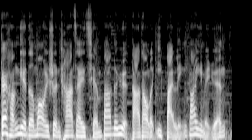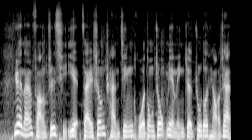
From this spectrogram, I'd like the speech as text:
该行业的贸易顺差在前八个月达到了一百零八亿美元。越南纺织企业在生产经营活动中面临着诸多挑战。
